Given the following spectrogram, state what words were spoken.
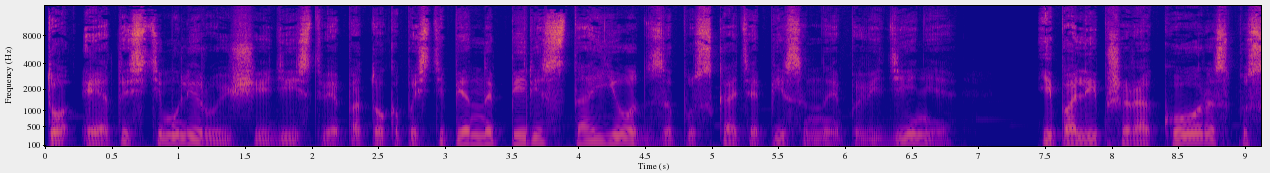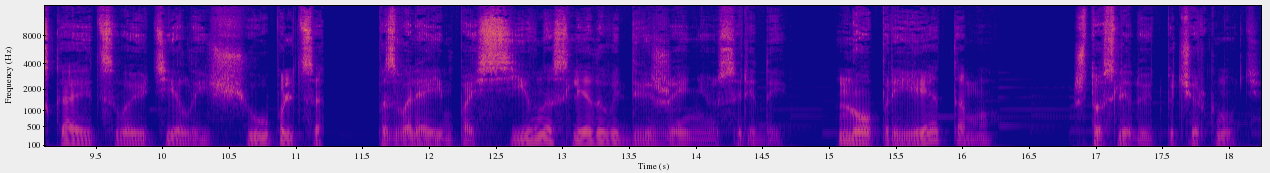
то это стимулирующее действие потока постепенно перестает запускать описанное поведение, и полип широко распускает свое тело и щупальца, позволяя им пассивно следовать движению среды. Но при этом, что следует подчеркнуть,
